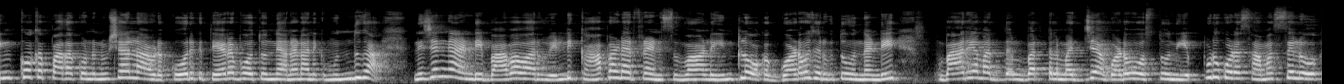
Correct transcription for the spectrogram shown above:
ఇంకొక పదకొండు నిమిషాల్లో ఆవిడ కోరిక తీరబోతుంది అనడానికి ముందుగా నిజంగా అండి బాబా వారు వెళ్ళి కాపాడారు ఫ్రెండ్స్. వాళ్ళ ఇంట్లో ఒక గొడవ జరుగుతూ ఉందండి. భార్య మధ్య భర్తల మధ్య గొడవ వస్తుంది. ఎప్పుడు కూడా సమస్యలు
